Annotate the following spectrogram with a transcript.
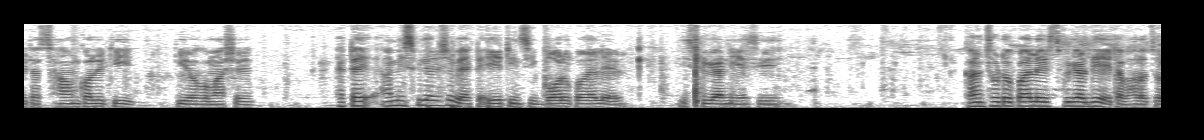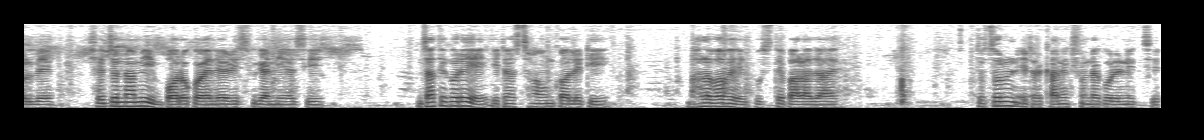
এটা সাউন্ড কোয়ালিটি কীরকম আসে। একটা, আমি স্পিকার হিসেবে একটা এইট ইঞ্চি বড় কয়েলের স্পিকার নিয়েছি। কারণ ছোট কয়েলের স্পিকার দিয়ে এটা ভালো চলবে, সেজন্য আমি বড় কয়েলের স্পিকার নিয়েছি। যাতে করে এটা সাউন্ড কোয়ালিটি ভালোভাবে বুঝতে পারা যায়। তো চলুন এটার কানেকশনটা করে নিচ্ছি।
